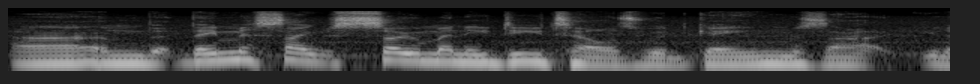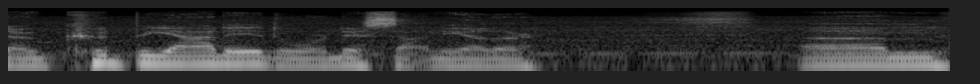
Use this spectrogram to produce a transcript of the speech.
and they miss out so many details with games that you know could be added or this that and the other um,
